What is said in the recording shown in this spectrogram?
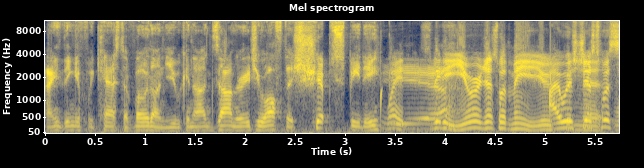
I think if we cast a vote on you, we can exonerate you off the ship, Speedy. Wait, Yeah. Speedy, you were just with me. You I was just uh, with well,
